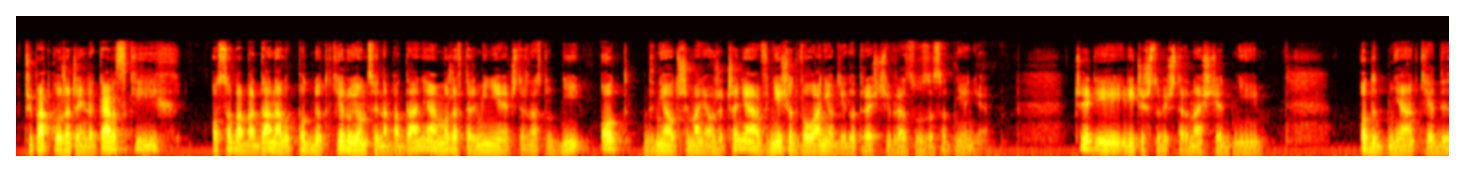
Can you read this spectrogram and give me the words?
W przypadku orzeczeń lekarskich osoba badana lub podmiot kierujący na badania może w terminie 14 dni od dnia otrzymania orzeczenia wnieść odwołanie od jego treści wraz z uzasadnieniem. Czyli liczysz sobie 14 dni od dnia, kiedy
